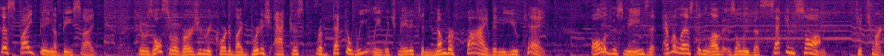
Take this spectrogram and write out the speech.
despite being a B side. There was also a version recorded by British actress Rebecca Wheatley, which made it to number five in the UK. All of this means that Everlasting Love is only the second song to chart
